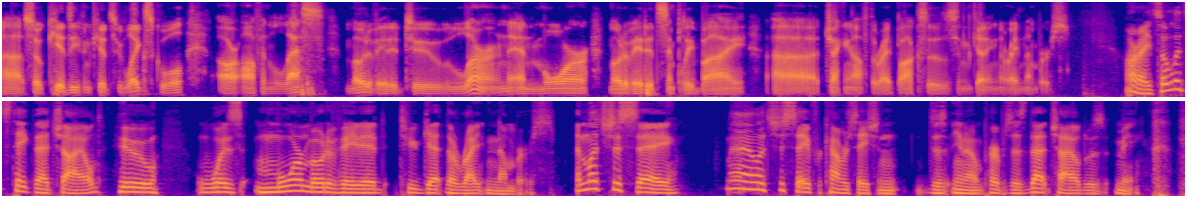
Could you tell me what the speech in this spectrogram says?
Uh, so kids, even kids who like school, are often less motivated to learn and more motivated simply by uh, checking off the right boxes and getting the right numbers. All right, so let's take that child who was more motivated to get the right numbers. And let's just say, eh, let's just say for conversation, just, you know, purposes, that child was me.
